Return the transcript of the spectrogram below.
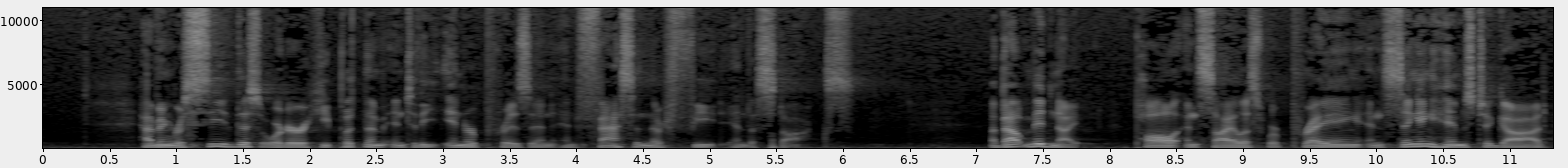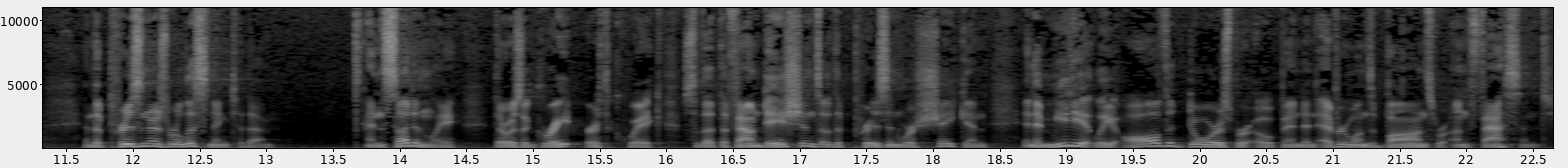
Having received this order, he put them into the inner prison and fastened their feet in the stocks. About midnight, Paul and Silas were praying and singing hymns to God, and the prisoners were listening to them. And suddenly there was a great earthquake, so that the foundations of the prison were shaken, and immediately all the doors were opened and everyone's bonds were unfastened.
